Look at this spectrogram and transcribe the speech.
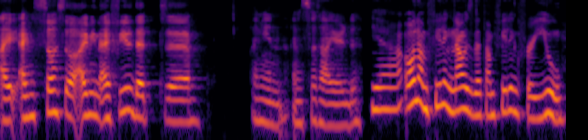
I, i'm so so. I mean, I feel that. Uh, I mean, I'm so tired. Yeah, all I'm feeling now is that I'm feeling for you,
